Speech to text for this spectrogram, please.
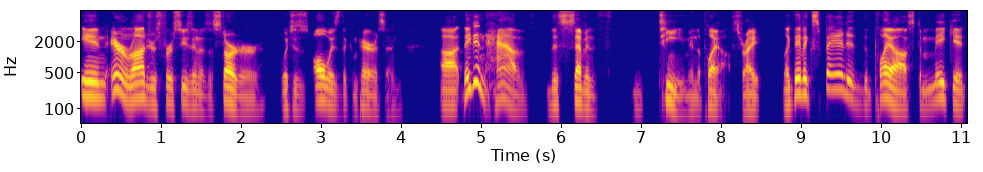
in Aaron Rodgers' first season as a starter, which is always the comparison, uh, they didn't have this seventh team in the playoffs, right? Like they've expanded the playoffs to make it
